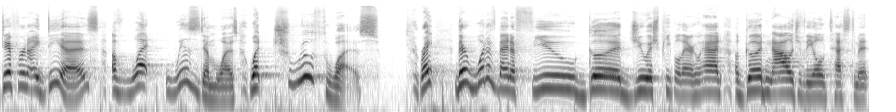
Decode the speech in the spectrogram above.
different ideas of what wisdom was, what truth was right? There would have been a few good Jewish people there who had a good knowledge of the Old Testament,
